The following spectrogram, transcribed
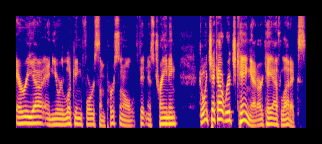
area and you're looking for some personal fitness training, go and check out Rich King at RK Athletics.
